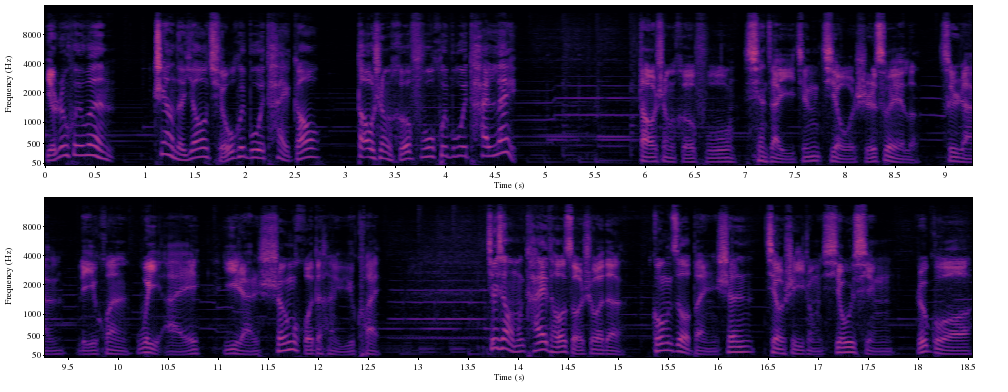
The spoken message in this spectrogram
有人会问，这样的要求会不会太高？稻盛和夫会不会太累？稻盛和夫现在已经九十岁了，虽然罹患胃癌，依然生活得很愉快。就像我们开头所说的，工作本身就是一种修行。如果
